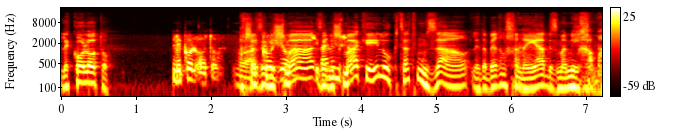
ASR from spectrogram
לכל אוטו. לכל אוטו. עכשיו זה נשמע, יום, זה נשמע כאילו קצת מוזר לדבר על חנייה בזמן מלחמה.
